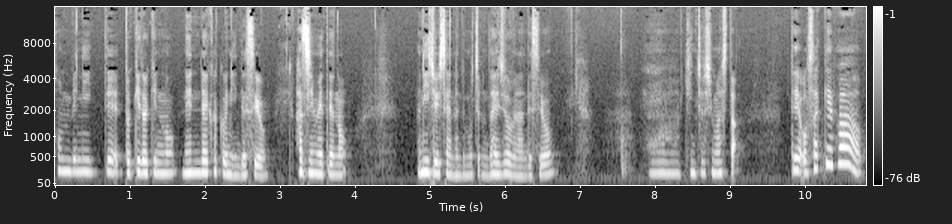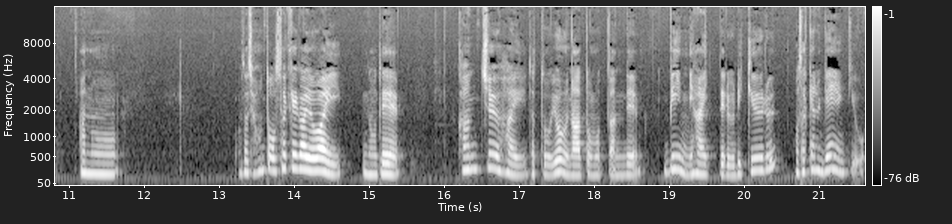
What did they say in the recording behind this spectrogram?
コンビニ行ってドキドキの年齢確認ですよ。初めての。21歳なんでもちろん大丈夫なんですよ。もう緊張しました。でお酒はあの私本当お酒が弱いので缶チューハイだと酔うなと思ったんで瓶に入ってるリキュールお酒の原液を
